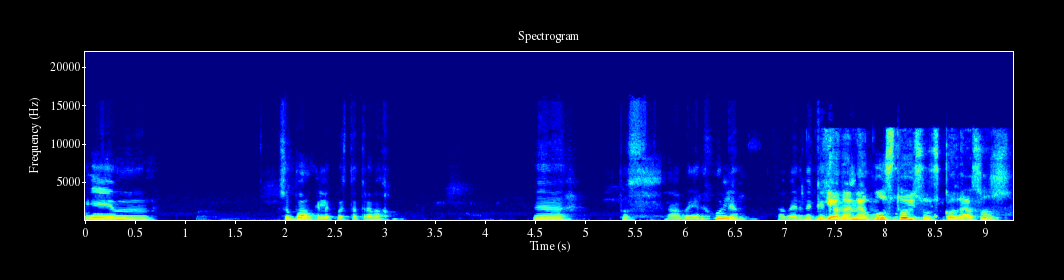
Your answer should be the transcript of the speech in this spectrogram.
Em, supongo que le cuesta trabajo. Eh, pues, a ver, Julio, a ver de qué. Y a Dan Augusto y sus codazos.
